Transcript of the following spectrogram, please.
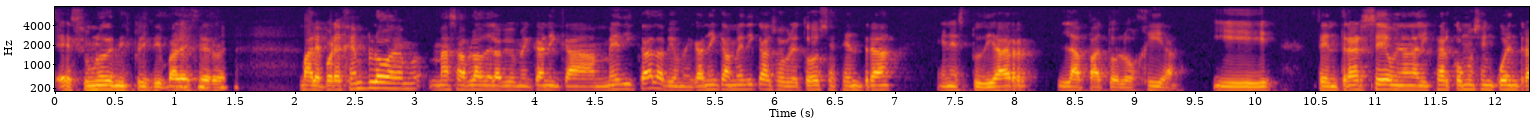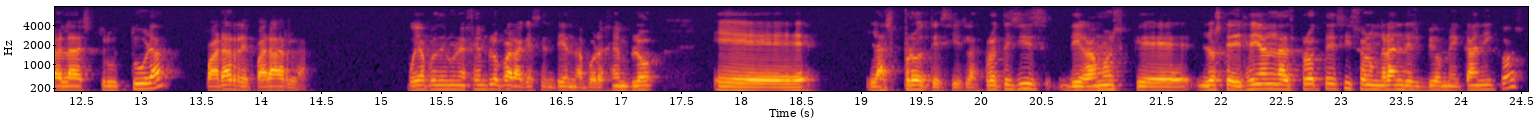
es uno de mis principales errores. Vale, por ejemplo, em, me has hablado de la biomecánica médica. La biomecánica médica sobre todo se centra en estudiar la patología. Y centrarse en analizar cómo se encuentra la estructura para repararla. Voy a poner un ejemplo para que se entienda. Por ejemplo, eh, las prótesis. Las prótesis, digamos que los que diseñan las prótesis son grandes biomecánicos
